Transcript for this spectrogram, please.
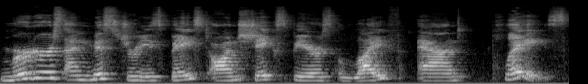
Murders and mysteries based on Shakespeare's life and plays.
